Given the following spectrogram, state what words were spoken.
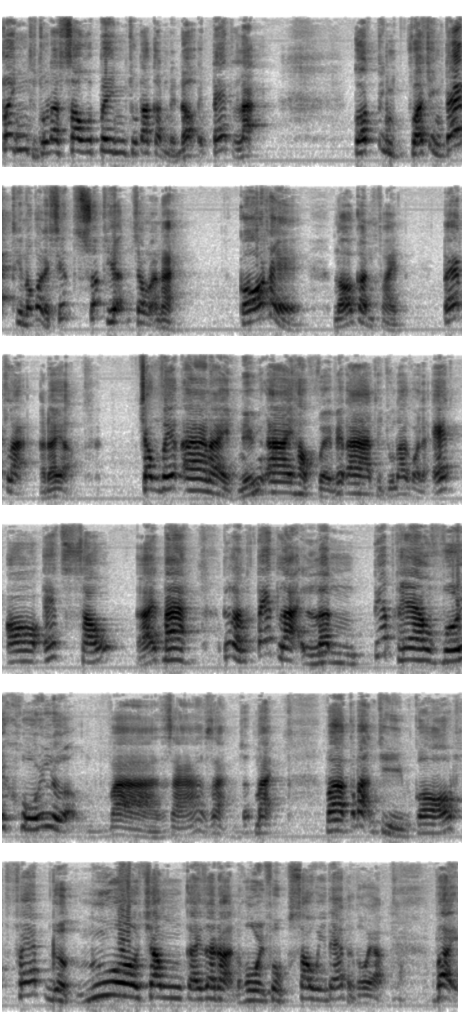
Pin thì chúng ta sau pin, chúng ta cần phải đợi test lại. Có tình, quá trình test thì nó có thể xuất hiện trong đoạn này. Có thể nó cần phải test lại ở đây ạ trong VSA này, nếu những ai học về VSA thì chúng ta gọi là SOS6 đấy 3 tức là test lại lần tiếp theo với khối lượng và giá giảm rất mạnh. Và các bạn chỉ có phép được mua trong cái giai đoạn hồi phục sau khi test được thôi ạ. À. vậy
